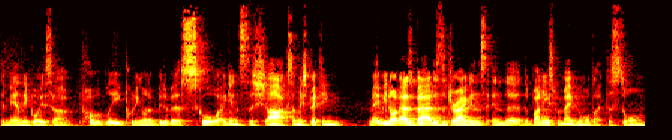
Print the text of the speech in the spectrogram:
the Manly boys are probably putting on a bit of a score against the Sharks. I'm expecting maybe not as bad as the Dragons and the, the Bunnies, but maybe more like the Storm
